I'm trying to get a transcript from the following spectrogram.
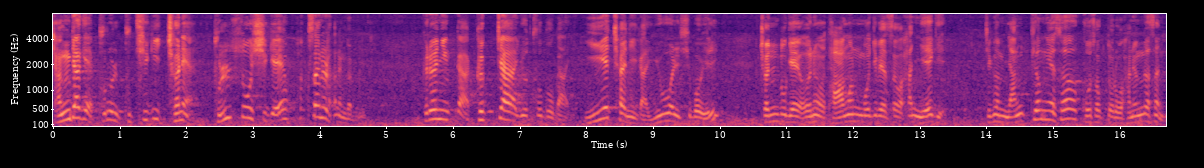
장작에 불을 붙이기 전에 불쏘시개에 확산을 하는 겁니다. 그러니까 극자 유튜브가 이해찬이가 6월 15일 전북의 어느 당원 모집에서 한 얘기 지금 양평에서 고속도로 하는 것은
